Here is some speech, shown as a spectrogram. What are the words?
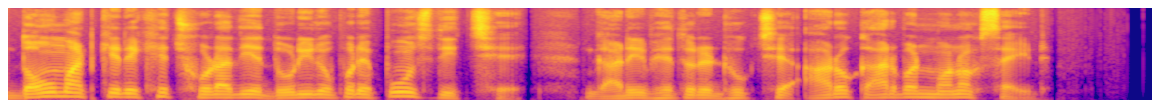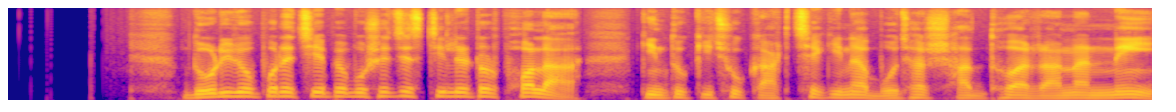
দম আটকে রেখে ছোড়া দিয়ে দড়ির ওপরে পৌঁছ দিচ্ছে। গাড়ির ভেতরে ঢুকছে আরও কার্বন মনোক্সাইড। দড়ির ওপরে চেপে বসেছে স্টিলেটোর ফলা, কিন্তু কিছু কাটছে কিনা বোঝার সাধ্য আর রানার নেই।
